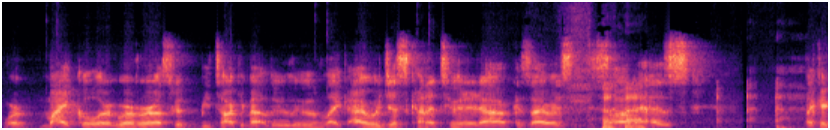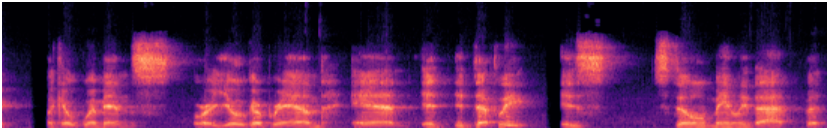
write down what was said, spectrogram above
or Michael or whoever else would be talking about Lulu. Like I would just kind of tune it out because I always saw it as like a like a women's or a yoga brand, and it it definitely is still mainly that, but.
